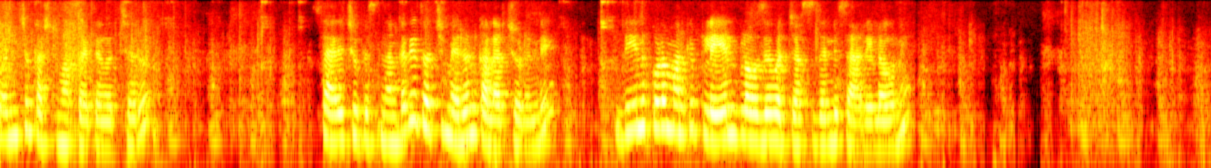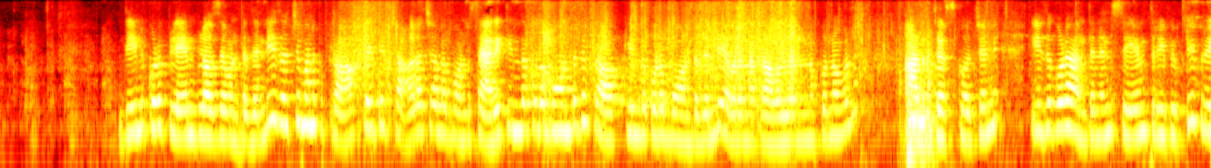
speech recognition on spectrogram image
కొంచెం కస్టమర్స్ అయితే వచ్చారు. శారీ చూపిస్తున్నాను కదా ఇది వచ్చి మెరూన్ కలర్ చూడండి. దీనికి కూడా మనకి ప్లెయిన్ బ్లౌజే వచ్చేస్తుందండి శారీలోని దీనికి కూడా ప్లెయిన్ బ్లౌజే ఉంటుందండి. ఇది వచ్చి మనకు ఫ్రాక్ అయితే చాలా చాలా బాగుంటుంది. శారీ కింద కూడా బాగుంటుంది ఫ్రాక్ కింద కూడా బాగుంటుందండి. ఎవరైనా కావాలనుకున్న వాళ్ళు ఆర్డర్ చేసుకోవచ్చండి. ఇది కూడా అంతేనండి. సేమ్ త్రీ ఫిఫ్టీ ఫ్రీ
